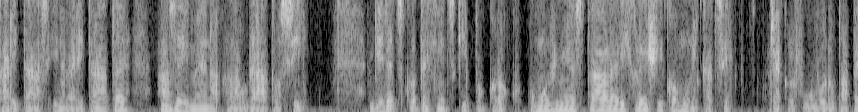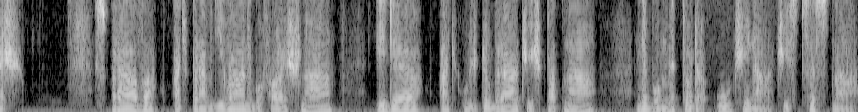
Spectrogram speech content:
Caritas in Veritate a zejména Laudato Si. Vědecko-technický pokrok umožňuje stále rychlejší komunikaci, řekl v úvodu papež. Zpráva, ať pravdivá nebo falešná, idea, ať už dobrá či špatná, nebo metoda účinná či zcestná,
